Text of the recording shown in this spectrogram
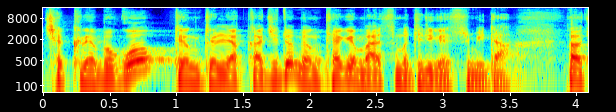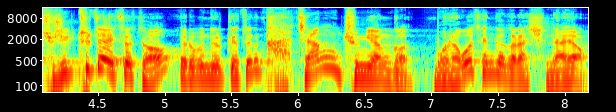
체크를 해보고 대응 전략까지도 명쾌하게 말씀을 드리겠습니다. 아, 주식 투자에 있어서 여러분들께서는 가장 중요한 것 뭐라고 생각을 하시나요?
